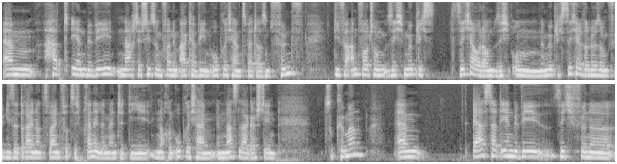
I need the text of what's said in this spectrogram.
ähm, hat ENBW nach der Schließung von dem AKW in Obrichheim 2005 die Verantwortung, sich möglichst sicher oder um sich um eine möglichst sichere Lösung für diese 342 Brennelemente, die noch in Obrichheim im Nasslager stehen, zu kümmern. Ähm, erst hat ENBW sich für, eine,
